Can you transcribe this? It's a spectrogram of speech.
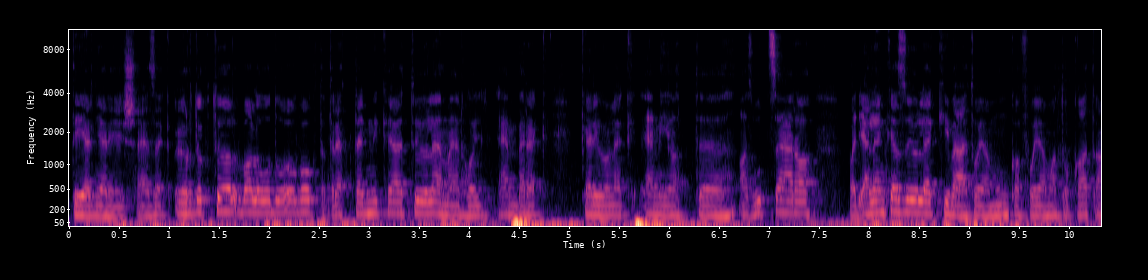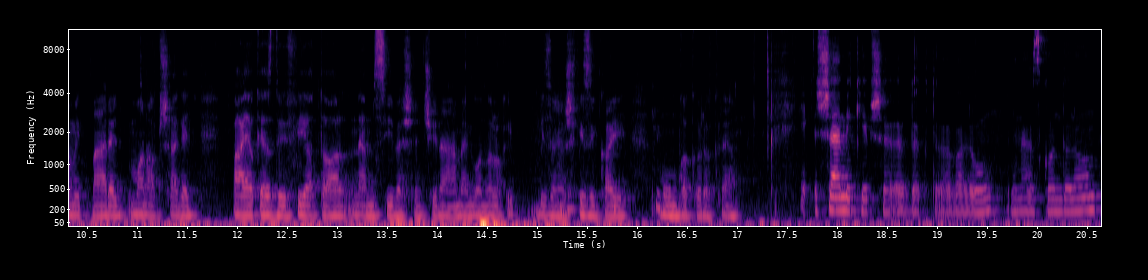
térnyerése. Ezek ördögtől való dolgok, tehát rettegni kell tőle, mert hogy emberek kerülnek emiatt az utcára, vagy ellenkezőleg kivált olyan munkafolyamatokat, amit már egy manapság egy pályakezdő fiatal nem szívesen csinál, meg gondolok itt bizonyos fizikai munkakörökre. Semmiképp se ördögtől való, én azt gondolom,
